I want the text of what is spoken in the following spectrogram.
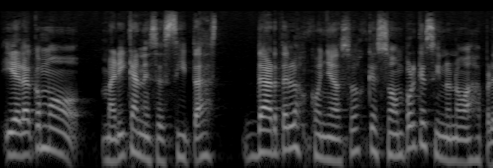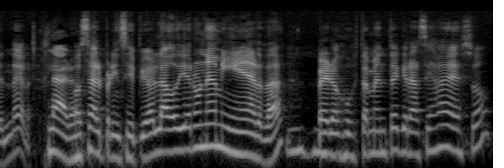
Y era como, marica, necesitas darte los coñazos que son porque si no, no vas a aprender. Claro. O sea, al principio el audio era una mierda, pero justamente gracias a eso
